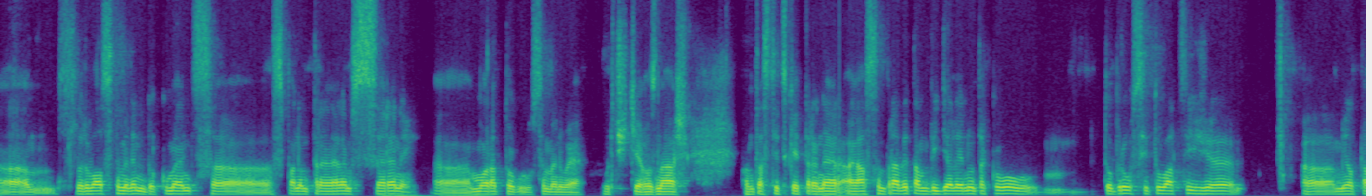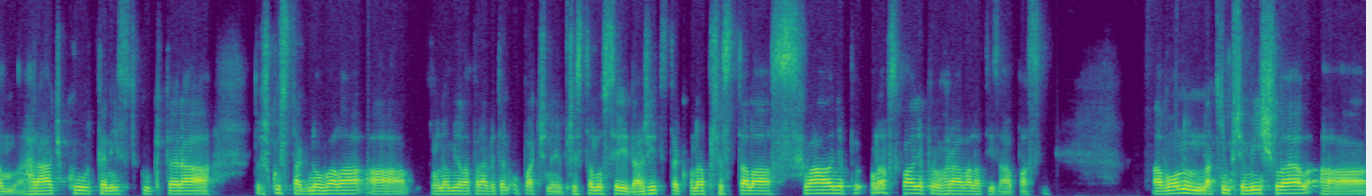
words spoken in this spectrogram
Um, sledoval jsem jeden dokument s, s panem trenérem Sereny, uh, Moratoglu se jmenuje, určitě ho znáš, fantastický trenér a já jsem právě tam viděl jednu takovou dobrou situaci, že uh, měl tam hráčku, tenistku, která trošku stagnovala a ona měla právě ten opačný. Přestalo se jí dařit, tak ona přestala schválně, ona schválně prohrávala ty zápasy. A on nad tím přemýšlel a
